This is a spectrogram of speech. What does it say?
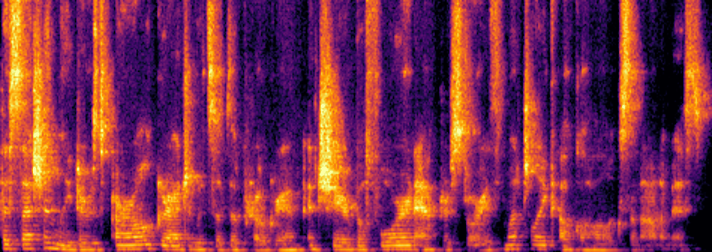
The session leaders are all graduates of the program and share before and after stories, much like Alcoholics Anonymous.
